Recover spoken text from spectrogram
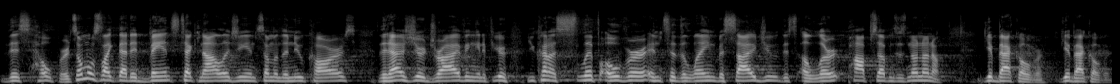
this helper. It's almost like that advanced technology in some of the new cars that as you're driving and if you're you kind of slip over into the lane beside you, this alert pops up and says, "No, no, no. Get back over. Get back over."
